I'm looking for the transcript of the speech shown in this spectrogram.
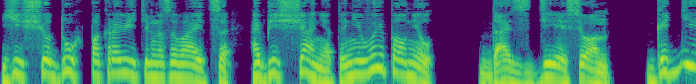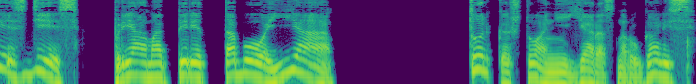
еще дух-покровитель называется, обещание-то не выполнил. Да здесь он! Где здесь? Прямо перед тобой я!» Только что они яростно ругались,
